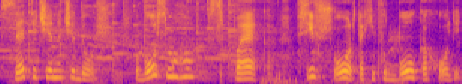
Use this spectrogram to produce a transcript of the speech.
все тече, наче дощ, восьмого спека, всі в шортах і футболках ходять.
